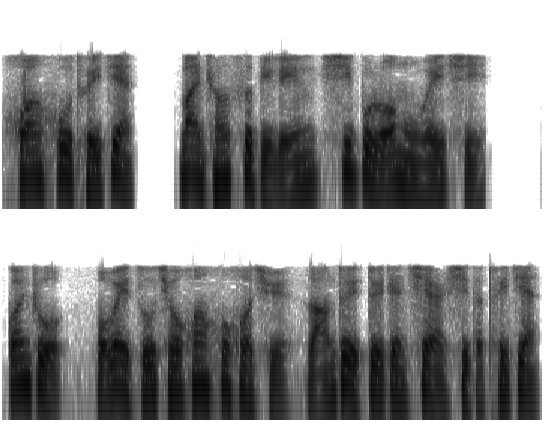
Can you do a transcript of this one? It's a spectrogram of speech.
欢呼推荐曼城四比零西布罗姆维奇。关注我为足球欢呼获取狼队对阵切尔西的推荐。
